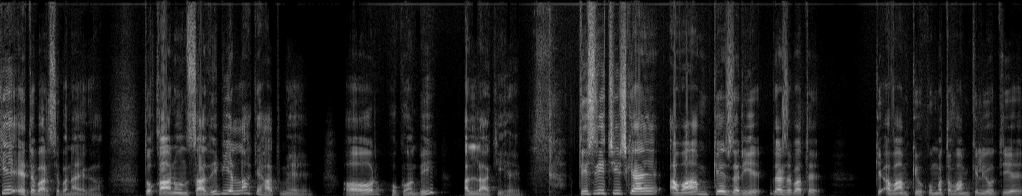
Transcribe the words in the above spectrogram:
کے اعتبار سے بنائے گا۔ تو قانون سازی بھی اللہ کے ہاتھ میں ہے اور حکومت بھی اللہ کی ہے۔ تیسری چیز کیا ہے؟ عوام کے ذریعے۔ ظاہر سے بات ہے کہ عوام کی حکومت عوام کے لیے ہوتی ہے،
